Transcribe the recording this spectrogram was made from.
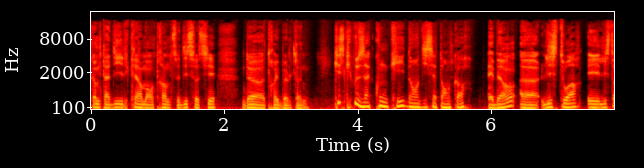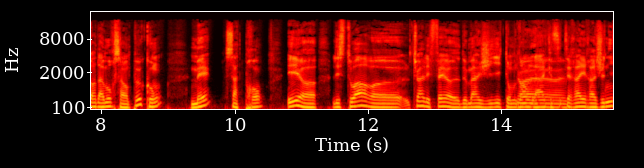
comme t'as dit, il est clairement en train de se dissocier de euh, Troy Bolton. Qu'est-ce qui vous a conquis dans 17 ans encore? Eh bien, euh, l'histoire et l'histoire d'amour, c'est un peu con, mais ça te prend. Et euh, l'histoire, euh, tu vois, l'effet euh, de magie, il tombe dans le lac, ouais. etc. Il rajeunit.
